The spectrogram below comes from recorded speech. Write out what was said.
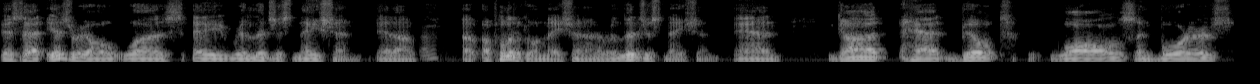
is that Israel was a religious nation and a, a, a political nation and a religious nation, and God had built walls and borders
